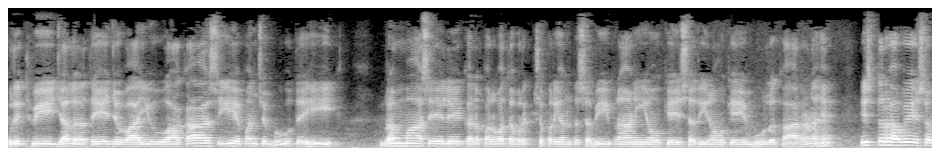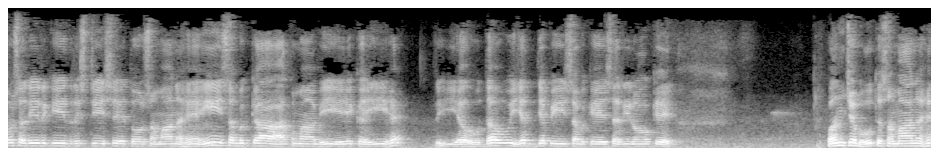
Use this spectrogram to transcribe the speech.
पृथ्वी, जल, तेज, वायु, आकाश, ये पंचभूत ही ब्रह्मा से लेकर पर्वत वृक्ष पर्यंत सभी प्राणियों के शरीरों के मूल कारण है। इस तरह वे सब शरीर की दृष्टि से तो समान है ही सबका आत्मा भी एक ही है। प्रिय उद्धव, यद्यपि सबके शरीरों के पंचभूत समान है,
